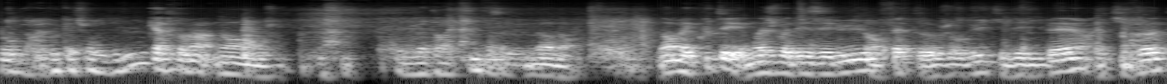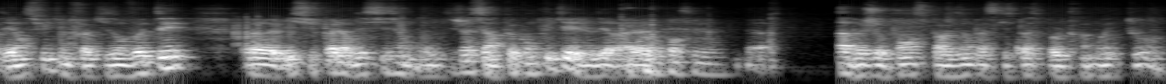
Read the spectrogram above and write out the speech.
La révocation des élus 80. Non, je, non, non. Non, mais écoutez, moi je vois des élus en fait aujourd'hui qui délibèrent et qui votent, et ensuite, une fois qu'ils ont voté, euh, ils ne suivent pas leur décision. Donc déjà, c'est un peu compliqué, je veux dire. Euh, ah ben, je pense par exemple à ce qui se passe pour le tramway de Tours.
